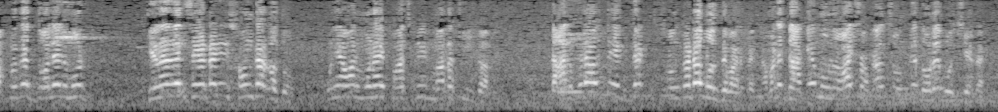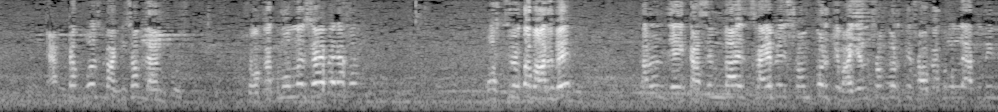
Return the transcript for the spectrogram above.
আপনাদের দলের মোট জেনারেল সেক্রেটারির সংখ্যা কত? উনি আমার মনে হয় পাঁচ মিনিট মাথা চুলকাবে। তারপরে হয়তো এক্সাক্ট সংখ্যাটা বলতে পারবেন না। মানে যাকে মনে হয় সকাল সন্ধ্যে ধরে বসিয়ে দেয়। একটা পোস্ট বাকি সব ল্যান্ড পোস্ট শকাত মোল্লা সাহেবের এখন অস্থিরতা বাড়বে। কারণ যে কাসেম ভাই সাহেবের সম্পর্কে, ভাইজান সম্পর্কে শওকাত মোল্লা এতদিন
